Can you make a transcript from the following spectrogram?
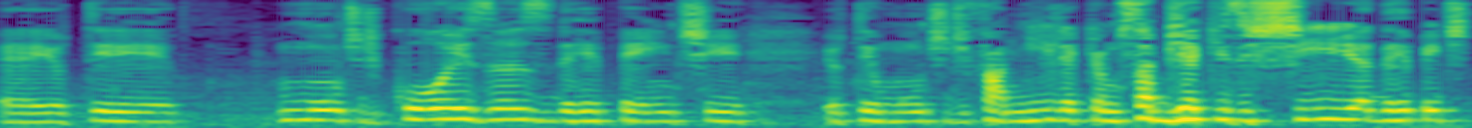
é, eu ter um monte de coisas, de repente eu ter um monte de família que eu não sabia que existia, de repente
